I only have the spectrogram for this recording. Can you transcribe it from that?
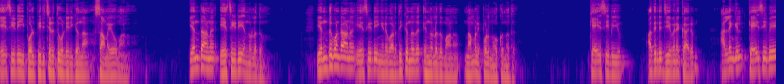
എ സി ഡി ഇപ്പോൾ പിരിച്ചെടുത്തുകൊണ്ടിരിക്കുന്ന സമയവുമാണ്. എന്താണ് എ സി ഡി എന്നുള്ളതും എന്തുകൊണ്ടാണ് എ സി ഡി ഇങ്ങനെ വർദ്ധിക്കുന്നത് എന്നുള്ളതുമാണ് നമ്മളിപ്പോൾ നോക്കുന്നത്. കെ എസ് സി ബിയും അതിന്റെ ജീവനക്കാരും അല്ലെങ്കിൽ കെ എസ് സി ബിയെ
